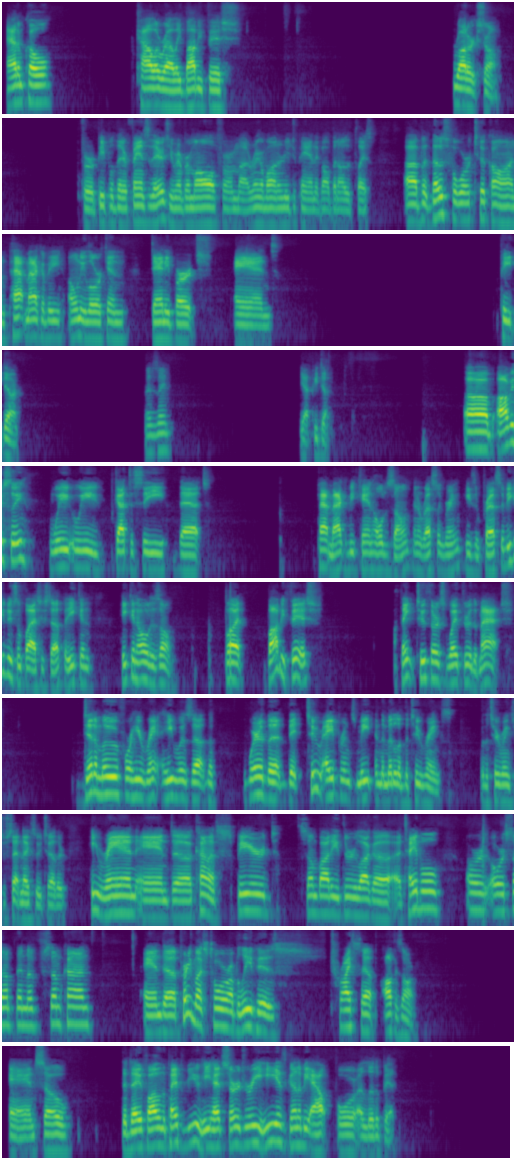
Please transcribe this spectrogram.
Adam Cole, Kyle O'Reilly, Bobby Fish, Roderick Strong. For people that are fans of theirs, you remember them all from uh, Ring of Honor, New Japan. They've all been all over the place. Uh, but those four took on Pat McAfee, Oney Lorcan, Danny Burch, and Pete Dunne. What's his name? Yeah, Pete Dunne. Um, obviously, we we got to see that Pat McAfee can hold his own in a wrestling ring. He's impressive. He can do some flashy stuff, but he can he can hold his own. But Bobby Fish, I think two thirds way through the match, did a move where he ran. He was uh, the where the the two aprons meet in the middle of the two rings, where the two rings are set next to each other. He ran and uh, kind of speared somebody through like a, a table or or something of some kind, and uh, pretty much tore, I believe, his tricep off his arm. And so the day following the pay per view, he had surgery. He is going to be out for a little bit.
